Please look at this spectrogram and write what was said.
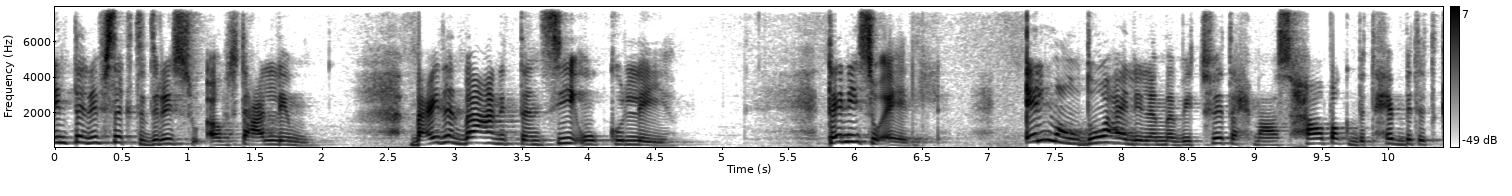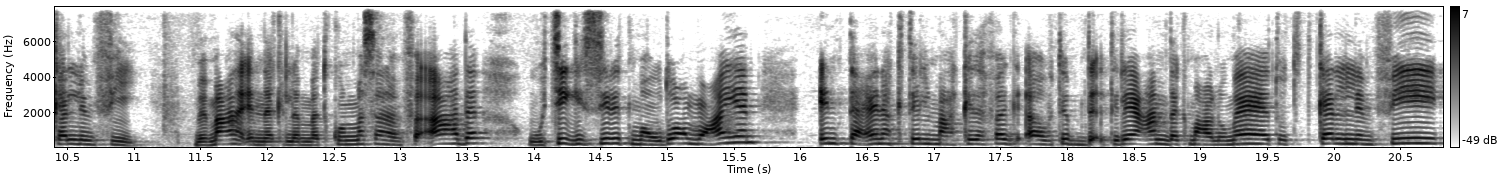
أنت نفسك تدرسه أو تتعلمه؟ بعيدا بقى عن التنسيق والكلية. تاني سؤال إيه الموضوع اللي لما بيتفتح مع أصحابك بتحب تتكلم فيه؟ بمعنى إنك لما تكون مثلا في قاعدة وتيجي سيرة موضوع معين أنت عينك تلمع كده فجأة وتبدأ تلاقي عندك معلومات وتتكلم فيه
